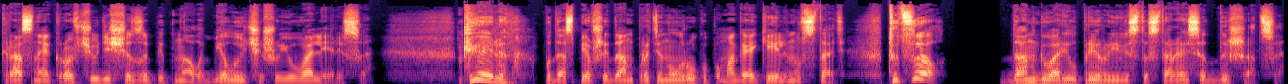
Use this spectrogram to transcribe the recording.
Красная кровь чудища запятнала белую чешую Валериса. «Кейлин!» — подоспевший Дан протянул руку, помогая Кейлину встать. «Ты цел?» Дан говорил прерывисто, стараясь отдышаться.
